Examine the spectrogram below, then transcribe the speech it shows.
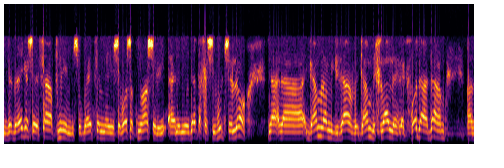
וברגע ששר הפנים, שהוא בעצם יושב ראש התנועה שלי, אני יודע את החשיבות שלו גם למגזר וגם בכלל לכבוד האדם, אז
